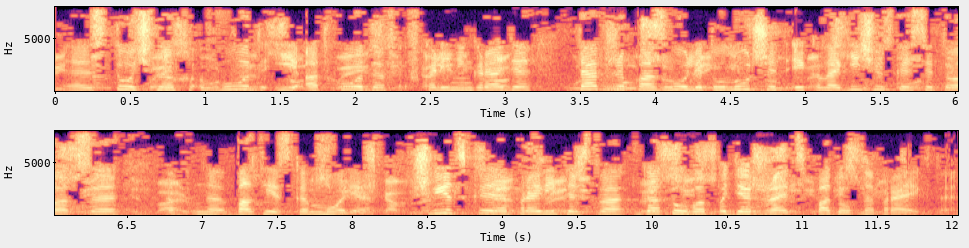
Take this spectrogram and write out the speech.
э, сточных вод и отходов в Калининграде также позволит улучшить экологическую ситуацию в Балтийском море. Шведское правительство готово поддержать подобные проекты.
